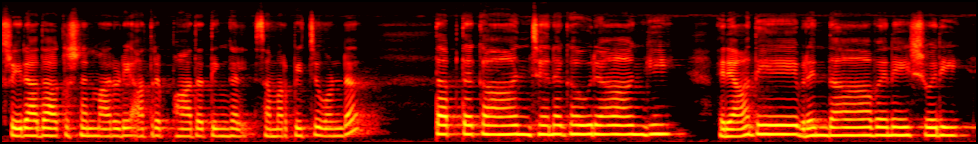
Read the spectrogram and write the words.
ശ്രീരാധാകൃഷ്ണന്മാരുടെ ആ തൃപ്പാദത്തിങ്കൽ സമർപ്പിച്ചുകൊണ്ട് തപ്തകാഞ്ചനഗൗരാംഗി രാധേ വൃന്ദാവനേശ്വരി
